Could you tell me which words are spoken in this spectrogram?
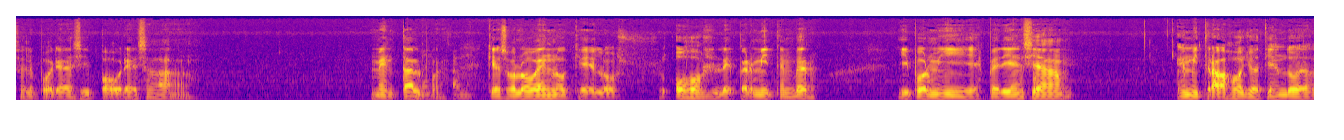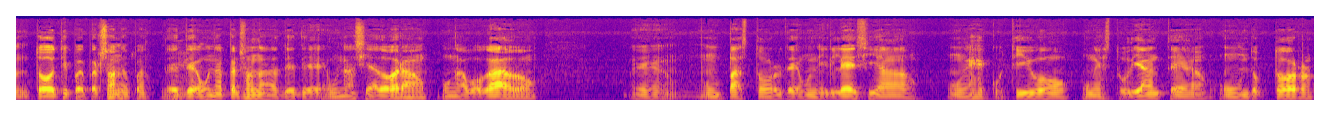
se le podría decir, pobreza mental, pues, que solo ven lo que los ojos le permiten ver y por mi experiencia en mi trabajo yo atiendo todo tipo de personas, pues, desde una persona, desde una aseadora, un abogado, eh, un pastor de una iglesia, un ejecutivo, un estudiante, un doctor,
